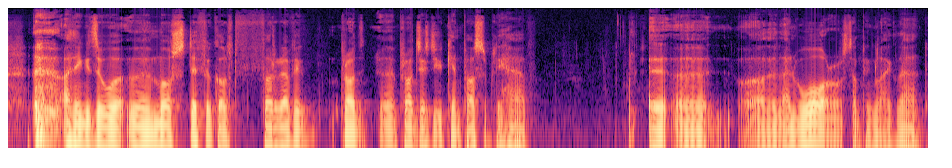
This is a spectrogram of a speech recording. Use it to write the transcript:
I think it's the uh, most difficult photographic pro uh, project you can possibly have. Uh, uh, other than war or something like that.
